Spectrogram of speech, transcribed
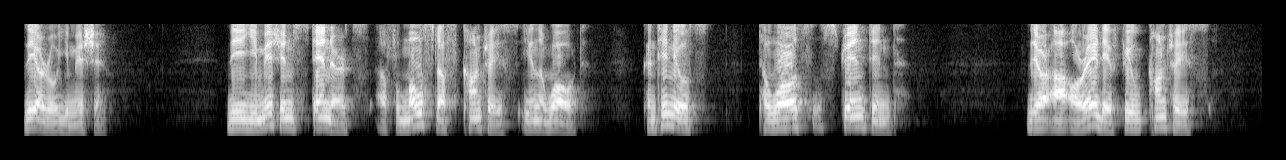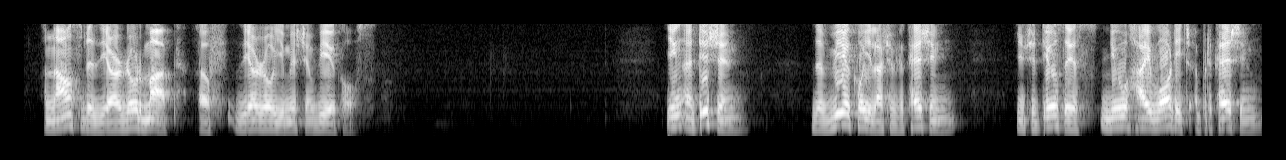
zero emission. The emission standards of most of countries in the world continues towards stringent. There are already few countries announced their roadmap of zero emission vehicles. In addition, the vehicle electrification introduces new high voltage application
